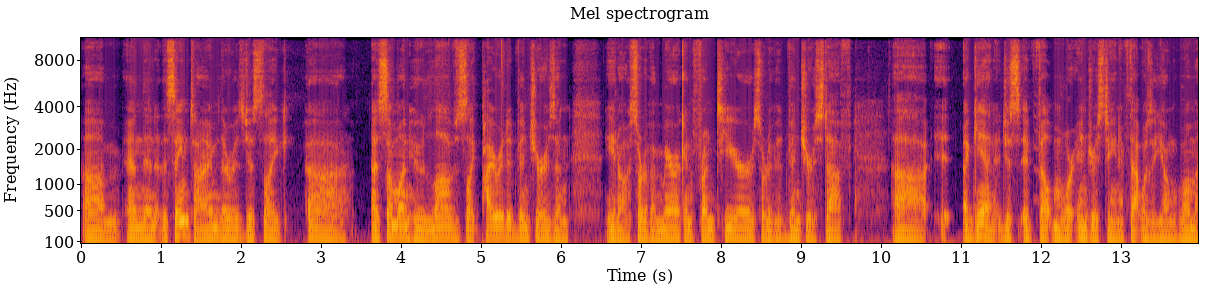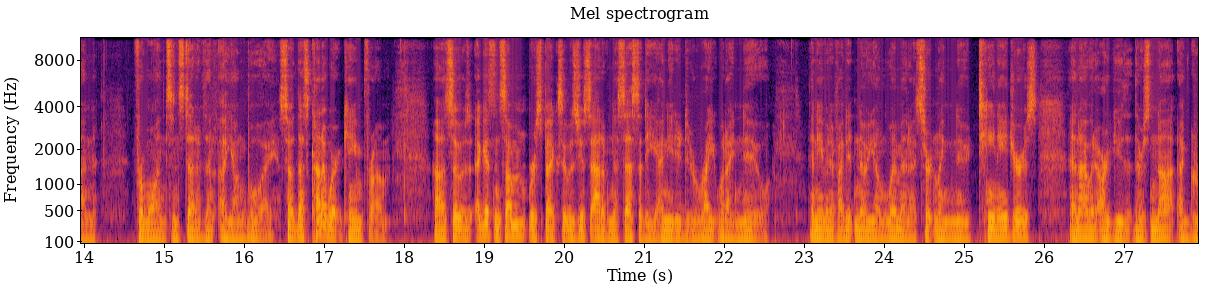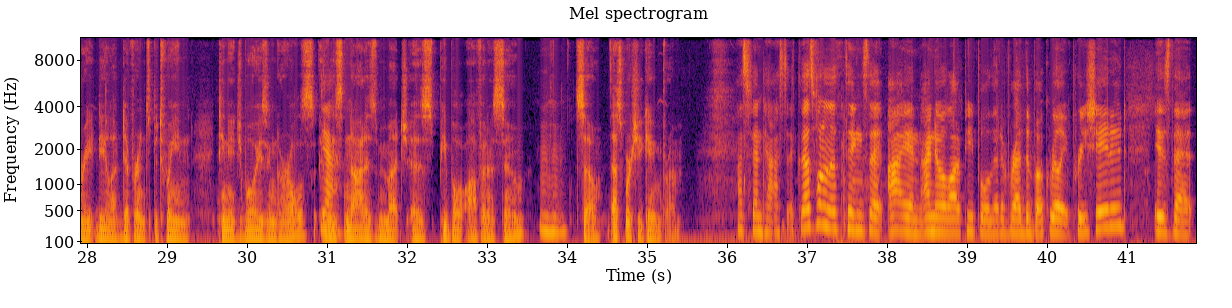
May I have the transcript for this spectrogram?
Um, and then at the same time, there was just like, uh, as someone who loves like pirate adventures and, you know, sort of American frontier sort of adventure stuff, uh, it, again, it just it felt more interesting if that was a young woman for once instead of a young boy. So that's kind of where it came from. Uh, so was, I guess in some respects, it was just out of necessity. I needed to write what I knew. And even if I didn't know young women, I certainly knew teenagers. And I would argue that there's not a great deal of difference between teenage boys and girls, at Yeah. least not as much as people often assume. Mm-hmm. So that's where she came from. That's fantastic. That's one of the things that I and I know a lot of people that have read the book really appreciated is that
